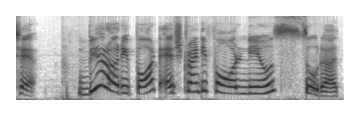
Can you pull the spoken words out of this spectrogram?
છે. Bureau report S twenty four news Surat.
